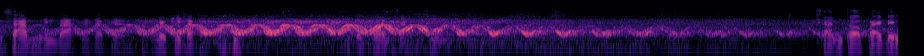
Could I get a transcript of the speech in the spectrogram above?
นสามหมื่นบาทนะครับฟังไม่ผิดนะครับอุปกรณ์สามชิ้นคันต่อไปเป็น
